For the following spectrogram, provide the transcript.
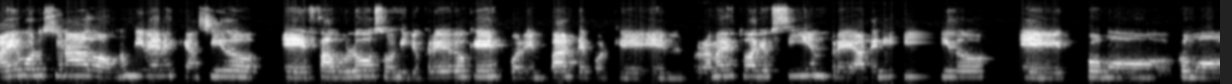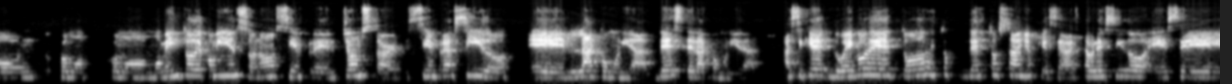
ha, evolucionado a unos niveles que han sido eh, fabulosos y yo creo que es por, en parte porque el programa de estuario siempre ha tenido eh, como, como, como, como, momento de comienzo, ¿no? Siempre el jumpstart, siempre ha sido eh, la comunidad, desde la comunidad. Así que luego de todos estos, de estos años que se ha establecido ese,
